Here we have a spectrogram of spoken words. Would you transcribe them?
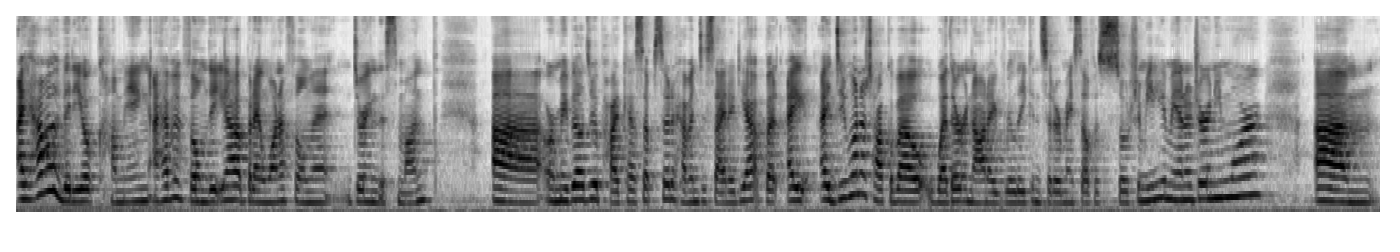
I have a video coming. I haven't filmed it yet, but I want to film it during this month. Uh, or maybe I'll do a podcast episode. I haven't decided yet, but I, I do want to talk about whether or not I really consider myself a social media manager anymore. Um,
